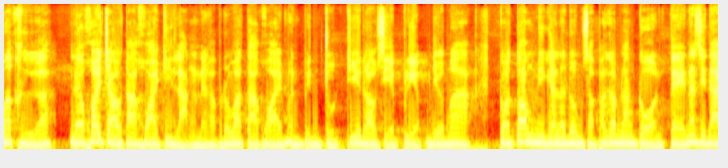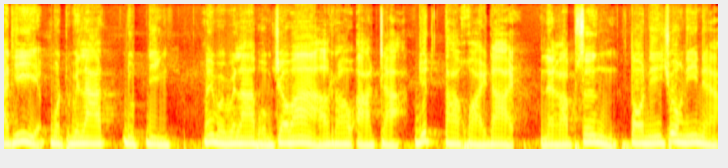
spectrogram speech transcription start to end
มะเขือ แล้วค่อยจะเอาตาควายทีหลังนะครับ เพราะว่าตาควายมันเป็นจุดที่เราเสียเปรียบเยอะมาก ก็ต้องมีการระดมสรรพกำลังก่อน แต่น่าเสียดายที่หมดเวลาหยุดยิง ไม่หมดเวลาผมเชื่อว่าเราอาจจะยึดตาควายได้ นะครับ ซึ่งตอนนี้ช่วงนี้เนี่ย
